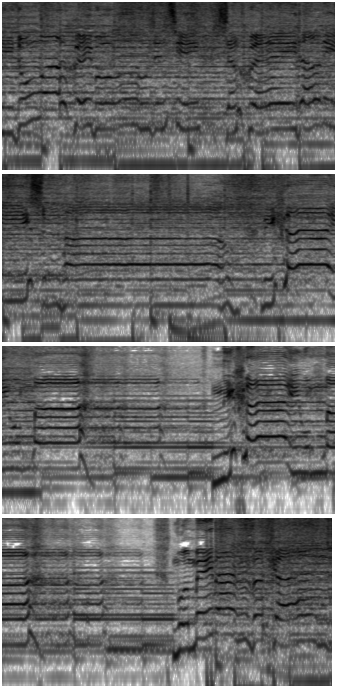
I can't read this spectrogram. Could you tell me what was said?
你懂我会不真情想回到你身旁。你还爱我吗？我没办法看着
